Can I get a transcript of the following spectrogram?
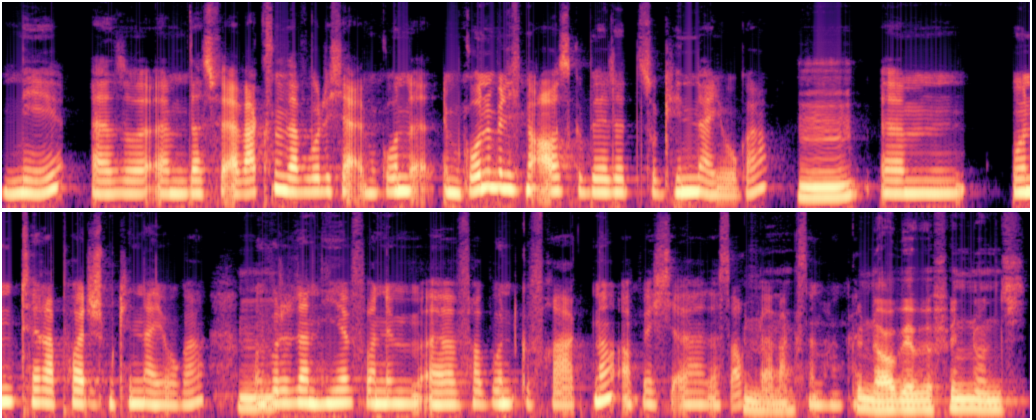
Nee, also ähm, das für Erwachsene, da wurde ich ja im Grunde, im Grunde bin ich nur ausgebildet zu Kinder-Yoga Hm, ähm, und therapeutischem Kinder-Yoga hm. und wurde dann hier von dem äh, Verbund gefragt, ne, ob ich äh, das auch Genau. für Erwachsene machen kann. Genau, wir befinden uns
